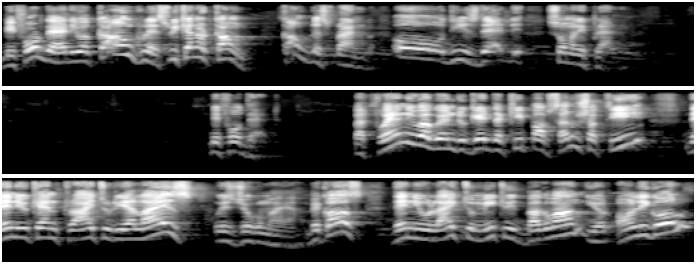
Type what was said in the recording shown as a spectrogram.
Before that, you are countless. We cannot count. Countless plan. Oh, this, that, so many plan. Before that. But when you are going to get the keep of Sarv Shakti, then you can try to realize with Yogamaya. Because then you like to meet with Bhagavan, your only goal,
